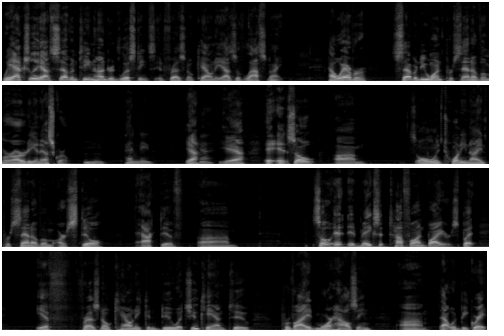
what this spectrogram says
We actually have 1,700 listings in Fresno County as of last night. However, 71% of them are already in escrow. Mm-hmm. Pending. Yeah. Yeah. yeah. And, and so um, it's only 29% of them are still active. Um, so it, it makes it tough on buyers. But if Fresno County can do what you can to provide more housing, um, that would be great.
